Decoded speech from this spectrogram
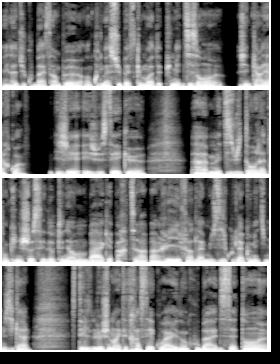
Et là, du coup, bah, c'est un peu un coup de massue parce que moi, depuis mes 10 ans, j'ai une carrière, quoi. Et, j'ai, et je sais que à mes 18 ans, j'attends qu'une chose, c'est d'obtenir mon bac et partir à Paris, faire de la musique ou de la comédie musicale. C'était le chemin était tracé quoi et d'un coup bah à 17 ans euh,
